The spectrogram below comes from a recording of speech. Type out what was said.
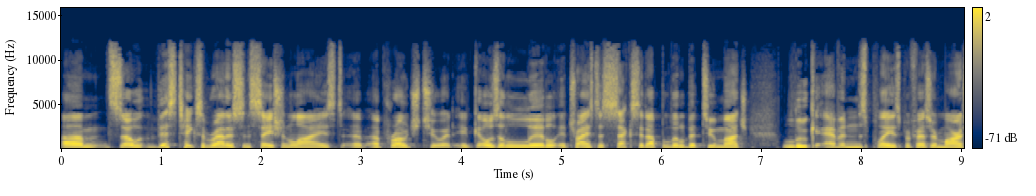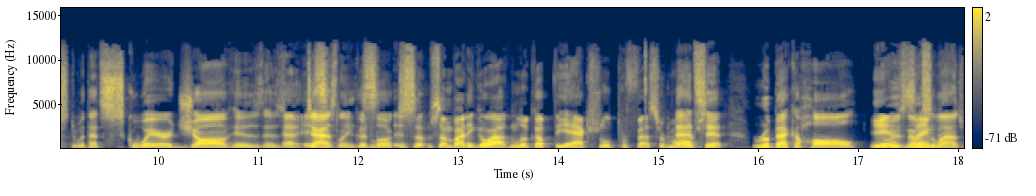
Um, so this takes a rather sensationalized uh, approach to it. It goes a little. It tries to sex it up a little bit too much. Luke Evans plays Professor Marston with that square jaw of his, his Uh, it's- dazzling good it's- looks. it's- somebody go out and look up the actual Professor Marston. That's it. Rebecca Hall, Yeah, who is no slouch,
